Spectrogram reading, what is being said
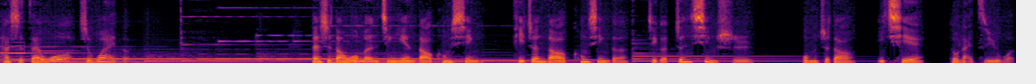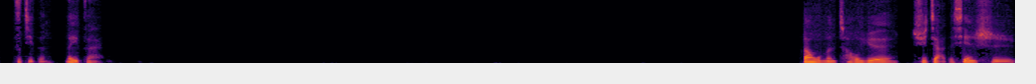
它是在我之外的。但是，当我们经验到空性，体证到空性的这个真性时，我们知道一切都来自于我自己的内在。当我们超越虚假的现实，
